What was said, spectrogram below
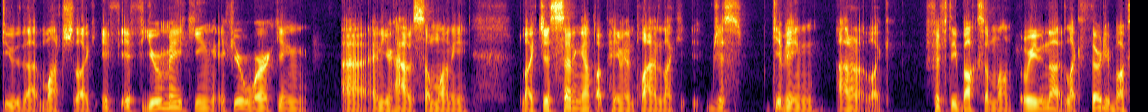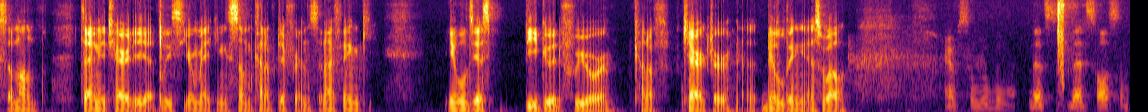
do that much. Like if if you're making if you're working uh, and you have some money, like just setting up a payment plan, like just giving I don't know like 50 bucks a month or even not like 30 bucks a month to any charity at least you're making some kind of difference and i think it will just be good for your kind of character uh, building as well. Absolutely, man. That's that's awesome.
